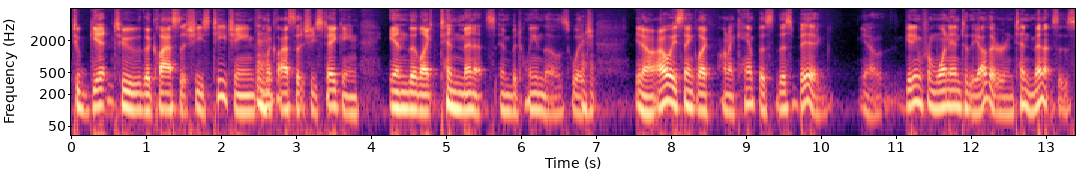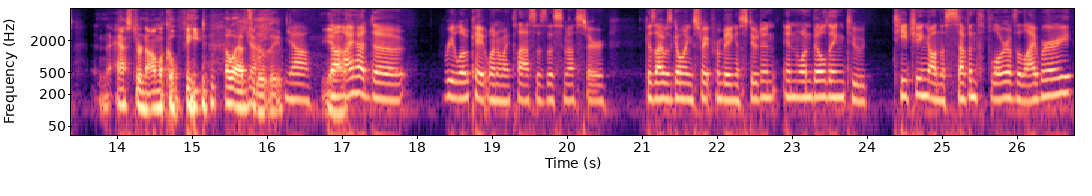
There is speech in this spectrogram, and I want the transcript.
to get to the class that she's teaching from the class that she's taking in the like 10 minutes in between those, which, mm-hmm. you know, I always think like on a campus this big, you know, getting from one end to the other in 10 minutes is an astronomical feat. Oh, absolutely. Yeah. Yeah. No, I had to relocate one of my classes this semester because I was going straight from being a student in one building to teaching on the seventh floor of the library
